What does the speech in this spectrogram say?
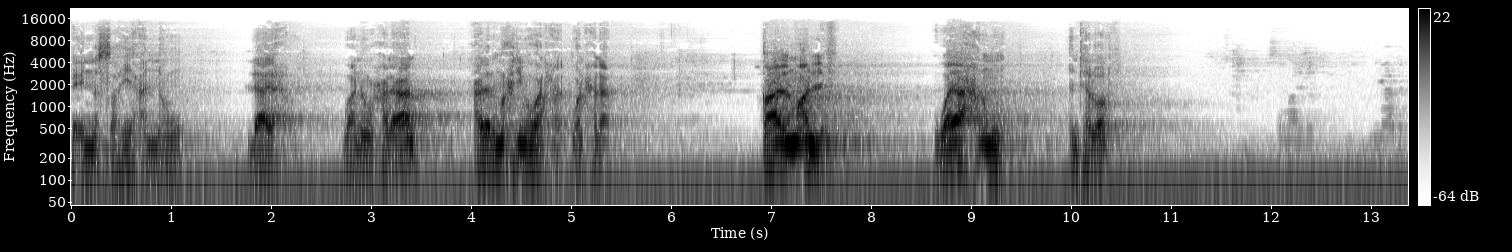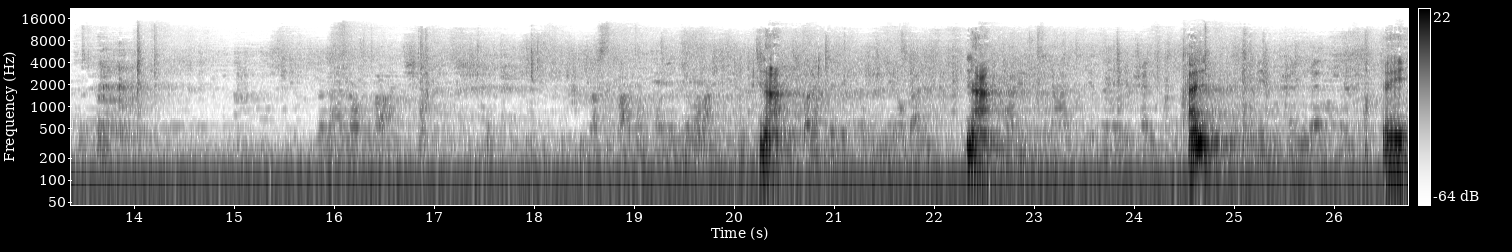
فإن الصحيح أنه لا يحرم وأنه حلال على المحرم والحلال. قال المؤلف ويحرم. انتهى الوقت. نعم. نعم. أن؟ إيه.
